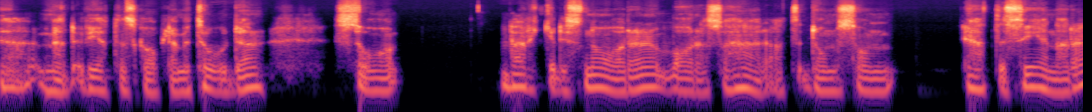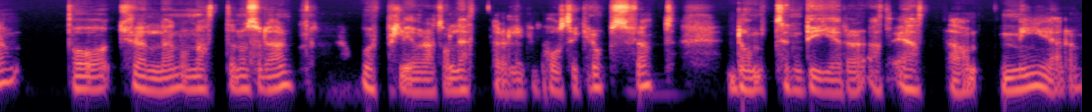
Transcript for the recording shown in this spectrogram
eh, med vetenskapliga metoder så verkar det snarare vara så här att de som äter senare på kvällen och natten och sådär och upplever att de lättare lägger på sig kroppsfett, de tenderar att äta mer.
